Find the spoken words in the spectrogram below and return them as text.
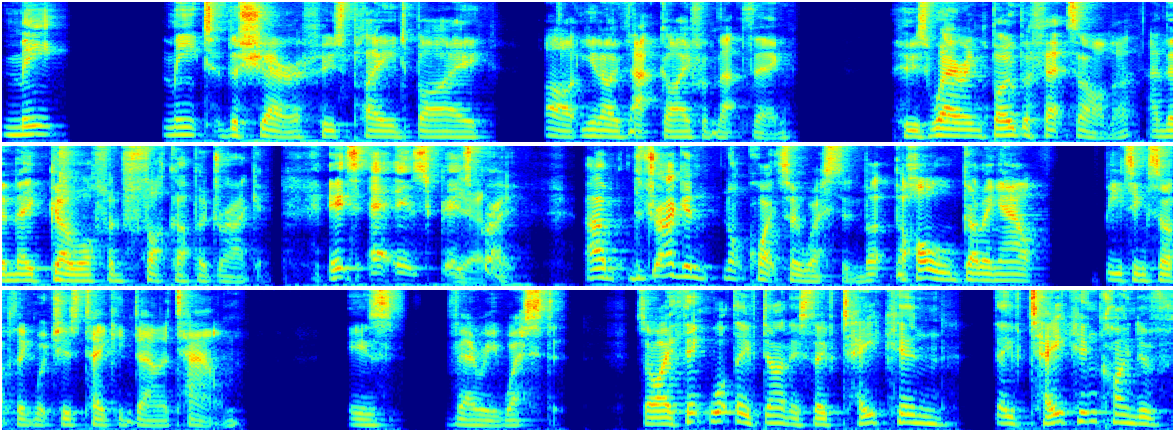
meet meet the sheriff who's played by oh you know that guy from that thing who's wearing Boba Fett's armor and then they go off and fuck up a dragon it's it's it's Yeah. great um the dragon not quite so western but the whole going out beating something which is taking down a town is very western so i think what they've done is they've taken they've taken kind of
